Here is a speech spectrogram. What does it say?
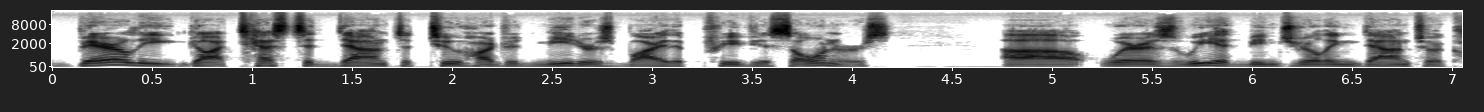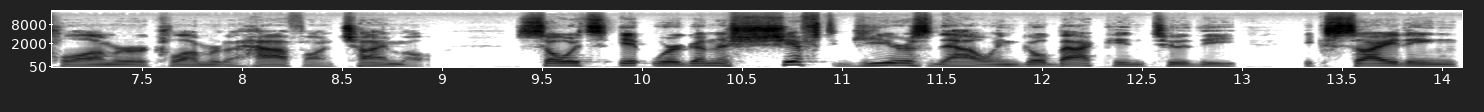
barely got tested down to 200 meters by the previous owners, uh, whereas we had been drilling down to a kilometer, a kilometer and a half on Chimo. So it's it. We're going to shift gears now and go back into the exciting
